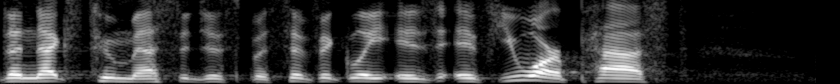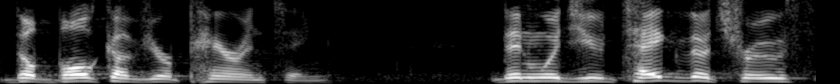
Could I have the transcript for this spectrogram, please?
the next two messages specifically is if you are past the bulk of your parenting, then would you take the truth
